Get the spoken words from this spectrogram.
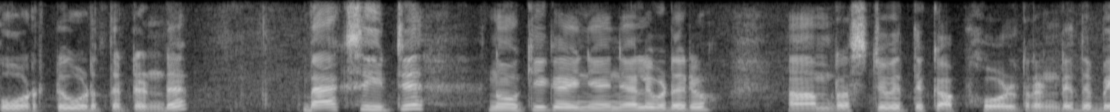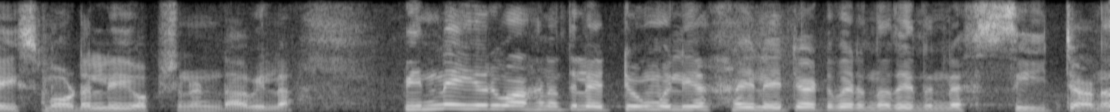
port കൊടുത്തിട്ടുണ്ട്. ബാക്ക് സീറ്റ് നോക്കിക്കഴിഞ്ഞ് കഴിഞ്ഞാൽ ഇവിടെ ഒരു ആം റെസ്റ്റ് വിത്ത് കപ്പ് ഹോൾഡർ ഉണ്ട്. ഇത് ബേസ് മോഡലിൽ ഈ ഓപ്ഷൻ ഉണ്ടാവില്ല. പിന്നെ ഈ ഒരു വാഹനത്തിൽ ഏറ്റവും വലിയ ഹൈലൈറ്റ് ആയിട്ട് വരുന്നത് ഇതിന്റെ സീറ്റാണ്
